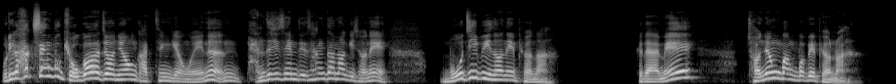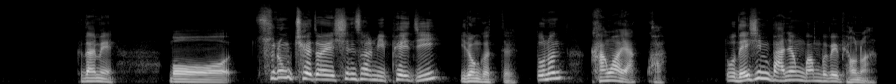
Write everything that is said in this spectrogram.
우리가 학생부 교과 전형 같은 경우에는 반드시 선생님들이 상담하기 전에 모집 인원의 변화, 그 다음에 전형 방법의 변화, 그 다음에 뭐 수능 최저의 신설 및 폐지 이런 것들 또는 강화 약화, 또 내신 반영 방법의 변화,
